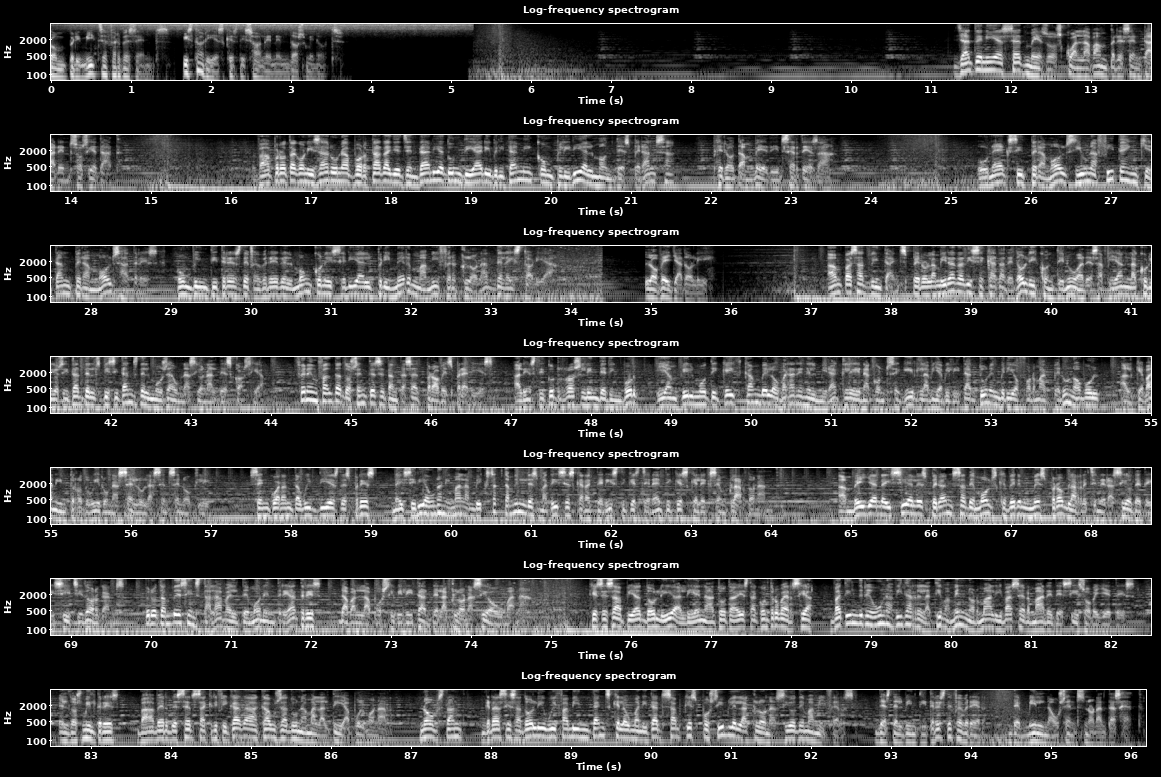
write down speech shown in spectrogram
Comprimits efervescents. Històries que es dissolen en dos minuts. Ja tenia set mesos quan la van presentar en societat. Va protagonitzar una portada llegendària d'un diari britànic que ompliria el món d'esperança, però també d'incertesa. Un èxit per a molts i una fita inquietant per a molts altres. Un 23 de febrer el món coneixeria el primer mamífer clonat de la història. L'ovella Dolly. Han passat 20 anys, però la mirada dissecada de Dolly continua desafiant la curiositat dels visitants del Museu Nacional d'Escòcia. Feren falta 277 proves prèvies. A l'Institut Roslin d'Edimburg, Ian Philmut i Keith Campbell obraren el miracle en aconseguir la viabilitat d'un embrió format per un òvul al que van introduir una cèl·lula sense nucli. 148 dies després, naixeria un animal amb exactament les mateixes característiques genètiques que l'exemplar donant. Amb ella naixia l'esperança de molts que veren més prop la regeneració de teixits i d'òrgans, però també s'instal·lava el temor entre altres davant la possibilitat de la clonació humana. Que se sàpia, Dolly, aliena a tota aquesta controvèrsia, va tindre una vida relativament normal i va ser mare de sis ovelletes. El 2003 va haver de ser sacrificada a causa d'una malaltia pulmonar. No obstant, gràcies a Dolly, avui fa 20 anys que la humanitat sap que és possible la clonació de mamífers, des del 23 de febrer de 1997.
